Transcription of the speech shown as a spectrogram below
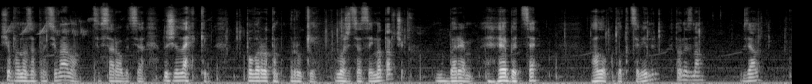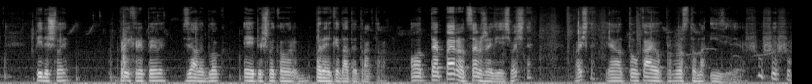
Щоб воно запрацювало, це все робиться дуже легким поворотом руки. Ложиться цей моторчик, беремо ГБЦ, головку до циліндрів, хто не знав, взяли, підійшли, прикріпили, взяли блок і пішли перекидати трактора. От тепер оце вже є, бачите? Бачите? Я толкаю просто на ізі. Шу-шу-шу.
